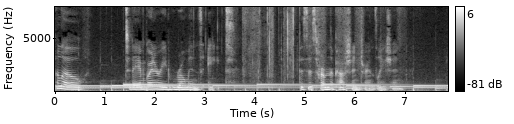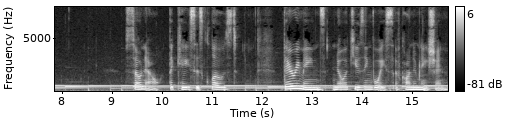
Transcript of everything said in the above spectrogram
Hello. Today I'm going to read Romans 8. This is from the Passion Translation. So now the case is closed. There remains no accusing voice of condemnation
